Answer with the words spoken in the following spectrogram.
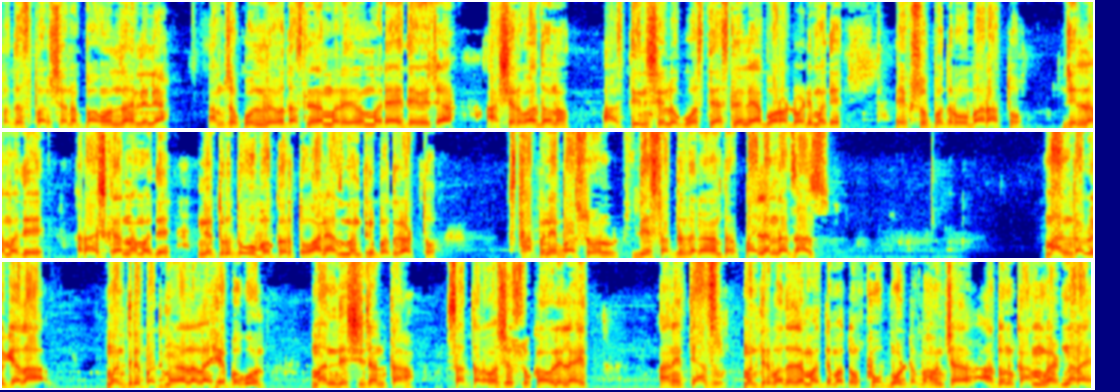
पदस्पर्शानं पाहून झालेल्या आमचं कुलदैवत असलेल्या मर्या मर्याई देवीच्या आशीर्वादानं आज तीनशे लोक वस्ती असलेल्या या बोराटवाडीमध्ये एक सुपत्र उभा राहतो. जिल्ह्यामध्ये राजकारणामध्ये नेतृत्व उभं करतो आणि आज मंत्रीपद गाठतो. स्थापनेपासून देश स्वातंत्र्यानंतर पहिल्यांदाच आज मान तालुक्याला मंत्रिपद मिळालेलं आहे. हे बघून मानदेशी जनता सातारा वर्ष सुखावलेले आहेत. आणि त्याच मंत्रिपदाच्या माध्यमातून खूप मोठं भाऊंच्या आतून काम घडणार आहे.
